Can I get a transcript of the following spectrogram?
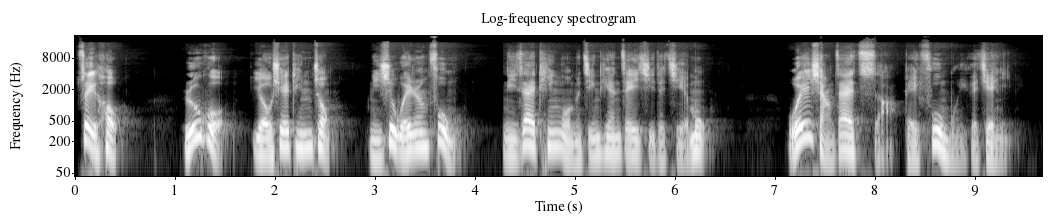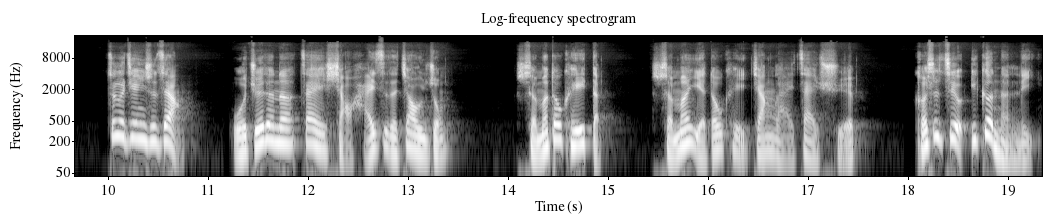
最后，如果有些听众你是为人父母，你在听我们今天这一集的节目。我也想在此啊，给父母一个建议。这个建议是这样，我觉得呢，在小孩子的教育中，什么都可以等，什么也都可以将来再学。可是只有一个能力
